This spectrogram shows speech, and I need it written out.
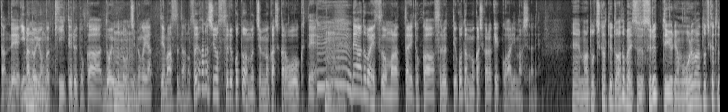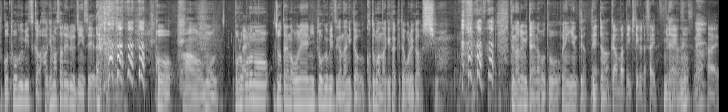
たんで今どういう音楽聴いてるとか、どういうことを自分がやってますだのそういう話をすることはむっちゃ昔から多くて。うんでアドバイスをもらったりとかするっていうことは昔から結構ありましたね。えーまあどっちかっていうとアドバイスするっていうよりはもう俺はどっちかっていうとこう豆腐ビーツから励まされる人生だったので こうあのもうボロボロの状態の俺に豆腐ビーツが何かを言葉を投げかけて俺がシュンってなるみたいなことを延々とやっていた、ね頑張って生きてくださいって、みたいなねそうですね。はい。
